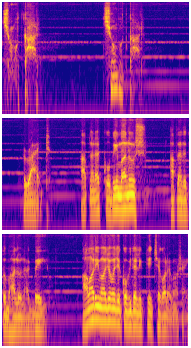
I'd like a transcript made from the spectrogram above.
চমৎকার! চমৎকার! রাইট আপনারা কবি মানুষ, আপনাদের তো ভালো লাগবেই। আমারই মাঝে মাঝে কবিতা লিখতে ইচ্ছে করে মশাই।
